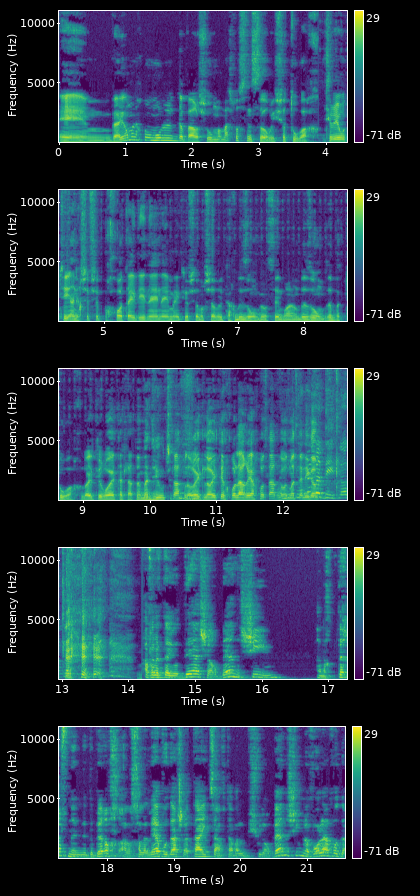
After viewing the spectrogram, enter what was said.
אמ, והיום אנחנו מול דבר שהוא ממש לא סנסורי, שטוח. תראי אותי, אני חושב שפחות הייתי נהנה אם הייתי יושב עכשיו איתך בזום ועושים רעיון בזום, זה בטוח. לא הייתי רואה את התלת ממדיות שלך, לא, לא הייתי יכול להריח אותך, ועוד מעט אני גם... אני דו-ממדית, לא תלת... אבל אתה יודע שהרבה אנשים אנחנו תכף נדבר על, על חללי עבודה שאתה הצבת, אבל בשביל הרבה אנשים לבוא לעבודה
